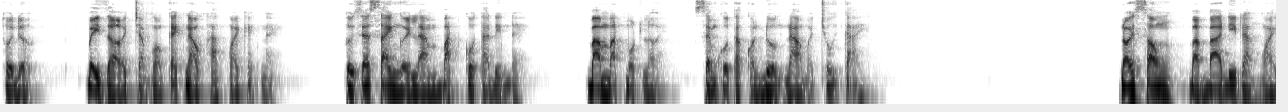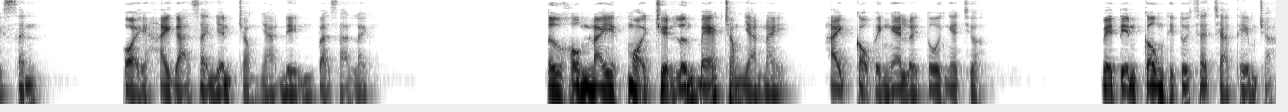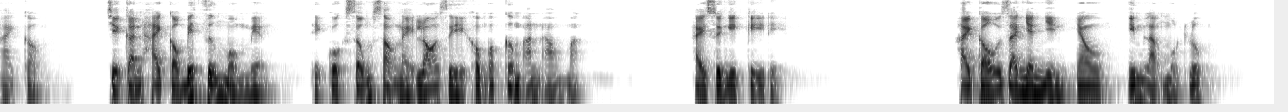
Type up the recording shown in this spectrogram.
Thôi được, Bây giờ chẳng còn cách nào khác ngoài cách này. Tôi sẽ sai người làm bắt cô ta đến đây. Ba mặt một lời, Xem cô ta còn đường nào mà chối cãi. Nói xong, bà ba đi ra ngoài sân, Gọi hai gã gia nhân trong nhà đến và ra lệnh. Từ hôm nay, mọi chuyện lớn bé trong nhà này, Hai cậu phải nghe lời tôi nghe chưa? Về tiền công thì tôi sẽ trả thêm cho hai cậu. Chỉ cần hai cậu biết giữ mồm miệng, Thì cuộc sống sau này lo gì không có cơm ăn áo mặc. Hãy suy nghĩ kỹ đi. Hai cậu gia nhân nhìn nhau im lặng một lúc.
